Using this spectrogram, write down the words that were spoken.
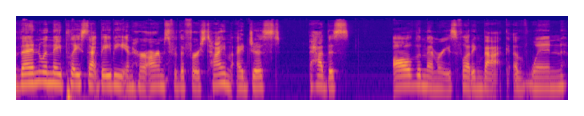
Then, when they placed that baby in her arms for the first time, I just had this all the memories flooding back of when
